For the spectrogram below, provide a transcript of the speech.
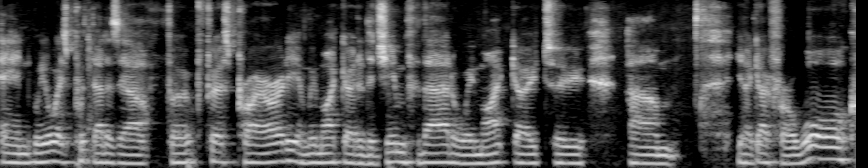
and we always put that as our fir- first priority and we might go to the gym for that or we might go to um, you know, go for a walk,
